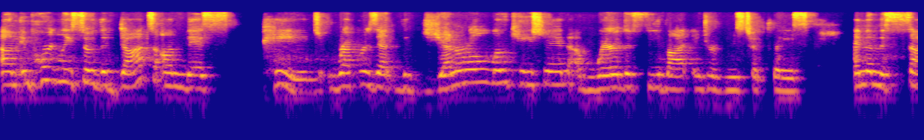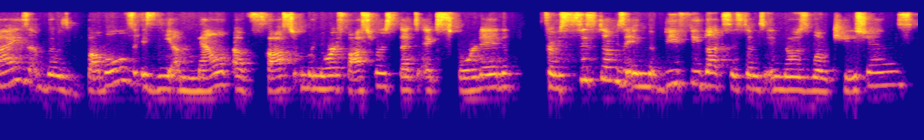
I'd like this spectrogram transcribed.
Um, importantly, so the dots on this page represent the general location of where the feedlot interviews took place. And then the size of those bubbles is the amount of manure phosphorus that's exported from systems in the beef feedlot systems in those locations.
